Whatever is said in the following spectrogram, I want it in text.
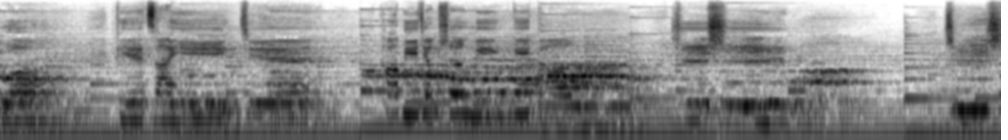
魂撇在阴间，他必将生命的道路你是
